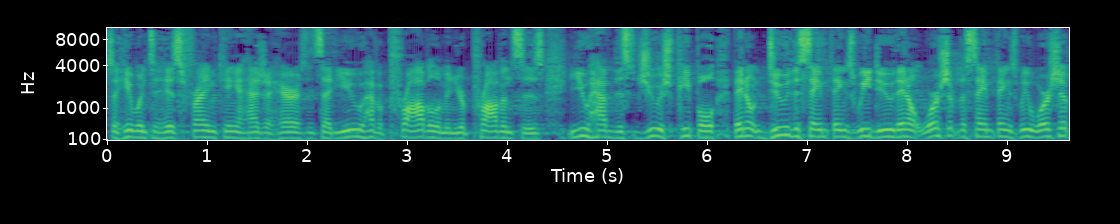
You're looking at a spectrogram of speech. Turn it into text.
So he went to his friend King Ahasuerus and said, you have a problem in your provinces. You have this Jewish people. They don't do the same things we do. They don't worship the same things we worship.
